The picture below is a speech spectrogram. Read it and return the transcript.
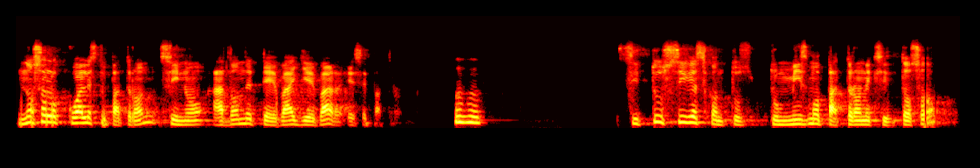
no solo cuál es tu patrón, sino a dónde te va a llevar ese patrón. Si tú sigues con tu, tu mismo patrón exitoso,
